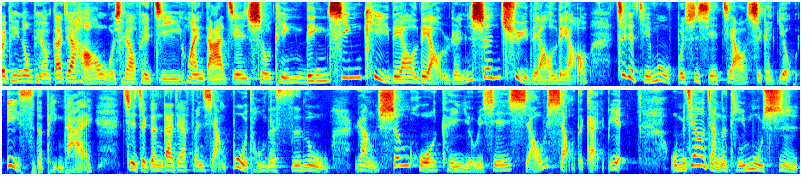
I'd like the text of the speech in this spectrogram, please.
位听众朋友，大家好，我是廖佩基，欢迎大家今天收听《零星 Key 聊聊人生去聊聊》这个节目，不是邪教，是个有意思的平台，借着跟大家分享不同的思路，让生活可以有一些小小的改变。我们今天要讲的题目是：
